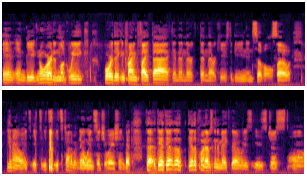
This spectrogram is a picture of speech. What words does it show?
and, and be ignored and look weak, or they can try and fight back, and then they're then they're accused of being incivil. So, you know, it's it's it's, it's kind of a no-win situation. But the the, the, other, the other point I was going to make though is is just, um,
